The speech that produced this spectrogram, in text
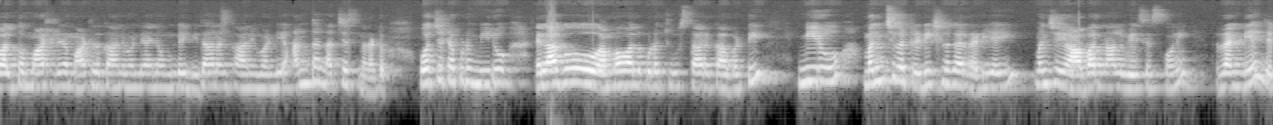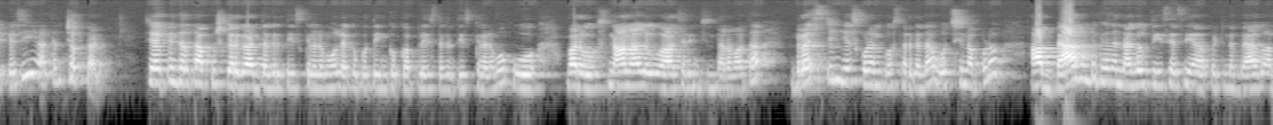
వాళ్ళతో మాట్లాడిన మాటలు కానివ్వండి ఆయన ఉండే విధానం కానివ్వండి అంతా నచ్చేస్తుంది అన్నట్టు వచ్చేటప్పుడు మీరు ఎలాగో అమ్మ వాళ్ళు కూడా చూస్తారు కాబట్టి మీరు మంచిగా ట్రెడిషనల్గా రెడీ అయ్యి మంచి ఆభరణాలు వేసేసుకొని రండి అని చెప్పేసి అతను చెప్తాడు. చెప్పిన తర్వాత ఆ పుష్కర్ ఘాట్ దగ్గర తీసుకెళ్ళడమో లేకపోతే ఇంకొక ప్లేస్ దగ్గర తీసుకెళ్ళడమో వారు స్నానాలు ఆచరించిన తర్వాత డ్రెస్ చేంజ్ చేసుకోవడానికి వస్తారు కదా వచ్చినప్పుడు ఆ బ్యాగ్ ఉంటుంది కదా నగలు తీసేసి ఆ పెట్టిన బ్యాగ్ ఆ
